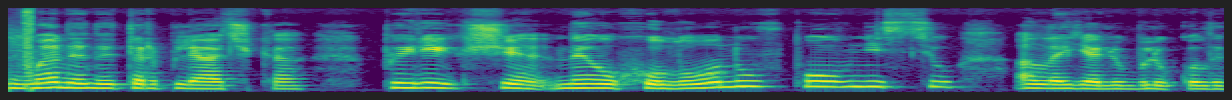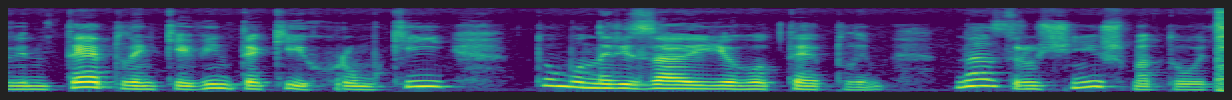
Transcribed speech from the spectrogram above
У мене нетерплячка. Пиріг ще не охолонув повністю, але я люблю, коли він тепленький, він такий хрумкий, тому нарізаю його теплим на зручні шматочки.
